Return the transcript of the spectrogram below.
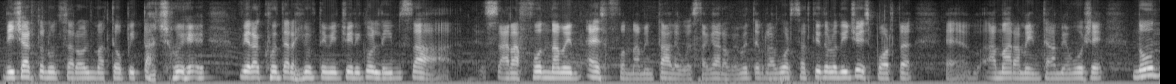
di certo non sarò il Matteo Pittaccio che vi racconterà gli ultimi giri con l'Imsa sarà fondament- è fondamentale questa gara ovviamente per la corsa al titolo di J-Sport eh, amaramente la mia voce non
